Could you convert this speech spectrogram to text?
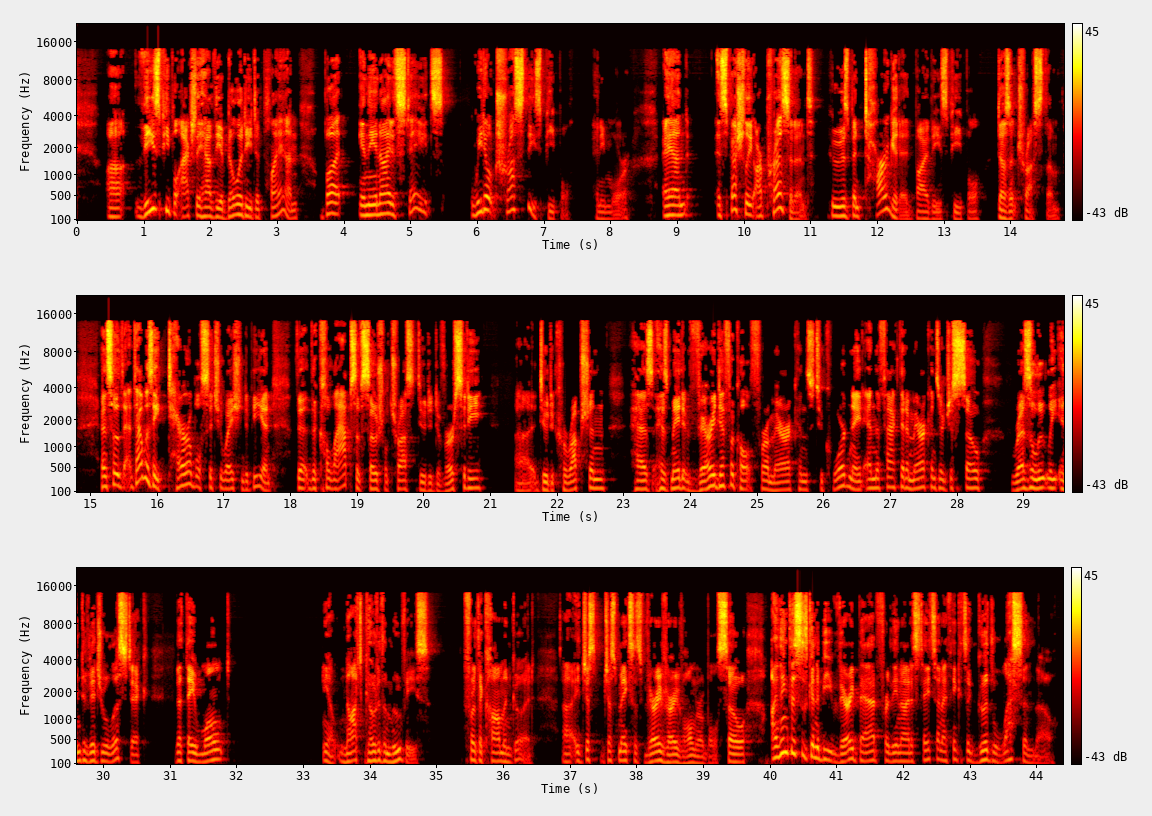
Uh, these people actually have the ability to plan, but in the United States, we don't trust these people anymore. And especially our president, who has been targeted by these people, doesn't trust them. And so that, that was a terrible situation to be in. The, the collapse of social trust due to diversity, uh, due to corruption, has, has made it very difficult for Americans to coordinate. And the fact that Americans are just so resolutely individualistic that they won't, you know, not go to the movies for the common good uh, it just just makes us very very vulnerable. So I think this is going to be very bad for the United States, and I think it's a good lesson though.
